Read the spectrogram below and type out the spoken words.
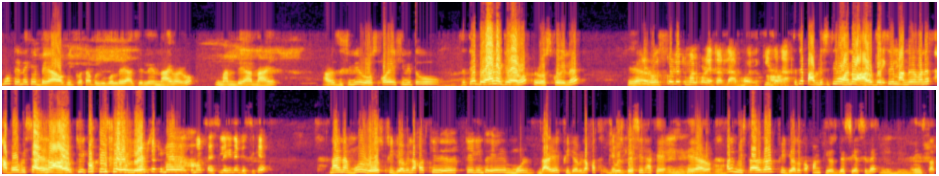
মোৰ তেনেকে বেয়া অভিজ্ঞতা বুলিবলৈ আজিলৈ নাই বাৰু ইমান বেয়া নাই আৰু যিখিনি ৰ'ষ্ট কৰে এইখিনিতো তেতিয়া বেয়া লাগে আৰু ৰ'ষ্ট কৰিলে। ৰ'জ কৰিলে তোমালোকৰ এটা লাভ হয় কি জানা তেতিয়া পাব্লিচিটি হয় ন আৰু বেছি. মানুহে মানে চাব বিচাৰে ন আৰু কি কৰিছে বুলি তোমাৰ তোমাক চাইছিলেহি নে বেছিকে নাই নাই মোৰ ৰ'জ ভিডিঅ' বিলাকত কি- কি কিন্তু এই মোৰ ডাইৰেক্ট ভিডিঅ' বিলাকত ভিউজ। বেছি থাকে সেয়াই আৰু। আৰু মিষ্টাৰ ৰজাৰ ভিডিঅ'টোত অকণ ভিউজ বেছি আছিলে। ইনষ্টাত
